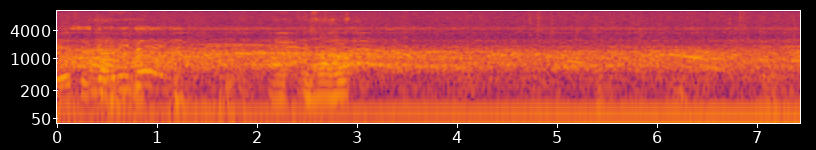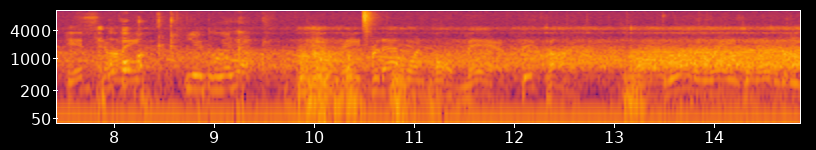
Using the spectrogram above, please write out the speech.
This is going to be big. Incoming. Late. He paid for that one. Oh, man. Big time. Uh, Roman Reigns unable to be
